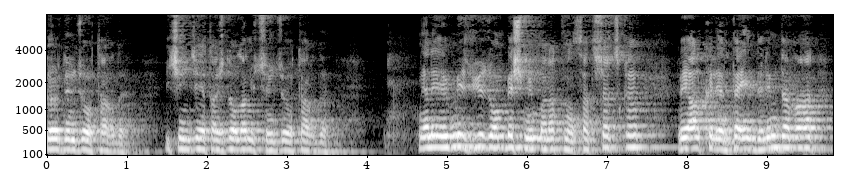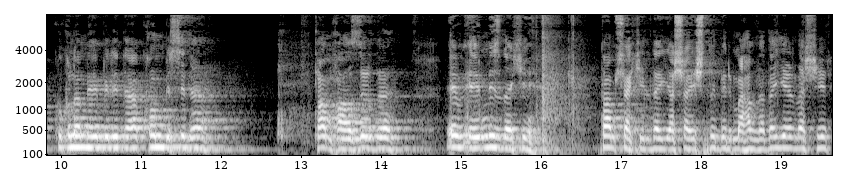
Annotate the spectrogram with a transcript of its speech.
dördüncü otaqdır. İkinci etajda olan üçüncü otaqdır. Yani evimiz 115 bin manatla satışa çıkıp real kliyente indirim de var. Kukuna mebeli de, kombisi de tam hazırdı. Ev evimizdeki tam şekilde yaşayışlı bir mahallede yerleşir.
